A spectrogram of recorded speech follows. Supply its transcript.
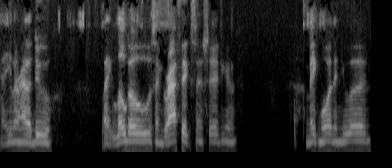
Yeah, you learn how to do like logos and graphics and shit. You can make more than you would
